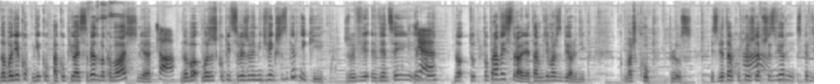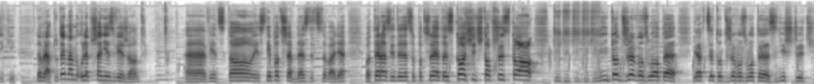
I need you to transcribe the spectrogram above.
no bo nie kup, nie kup, a kupiłaś sobie, odblokowałaś czy nie? Co? No bo możesz kupić sobie, żeby mieć większe zbiorniki. Żeby wie, więcej Gdzie? jakby... No tu po prawej stronie, tam gdzie masz zbiornik. Masz kup plus. I sobie tam kupujesz Aha. lepsze zbiorni- zbiorniki. Dobra, tutaj mamy ulepszenie zwierząt. E, więc to jest niepotrzebne zdecydowanie, bo teraz jedyne co potrzebne to jest kosić to wszystko! I to drzewo złote! Ja chcę to drzewo złote zniszczyć!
